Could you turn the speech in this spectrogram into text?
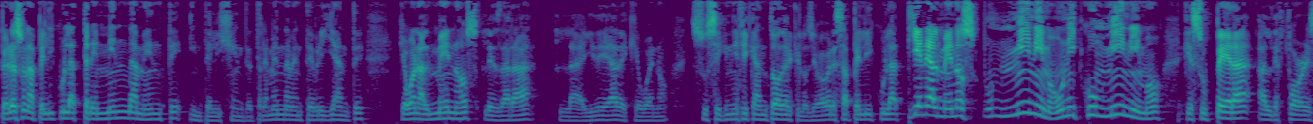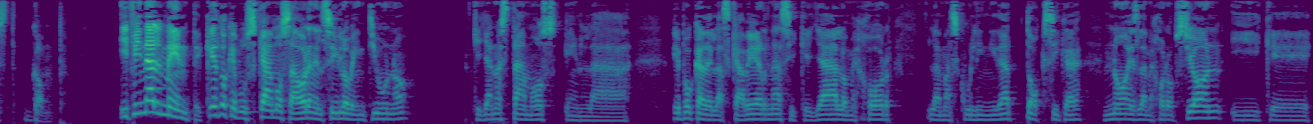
pero es una película tremendamente inteligente, tremendamente brillante, que bueno, al menos les dará la idea de que, bueno, su significant other que los llevó a ver esa película tiene al menos un mínimo, un IQ mínimo que supera al de Forrest Gump. Y finalmente, ¿qué es lo que buscamos ahora en el siglo XXI? Que ya no estamos en la época de las cavernas y que ya a lo mejor la masculinidad tóxica no es la mejor opción y que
